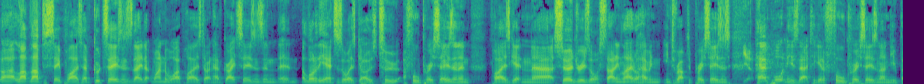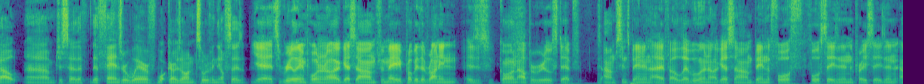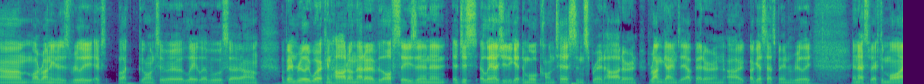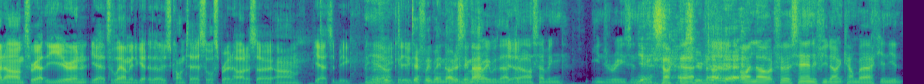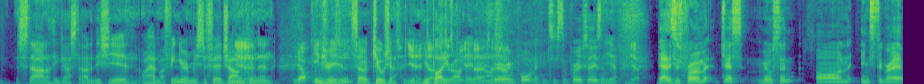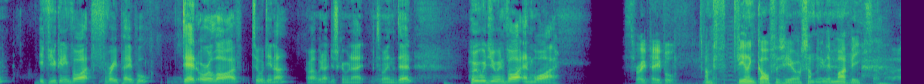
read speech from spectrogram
uh, love love to see players have good seasons. They wonder why players don't have great seasons, and, and a lot of the answers always goes to a full preseason and players getting uh, surgeries or starting late or having interrupted preseasons. Yep. How important is that to get a full preseason under your belt, um, just so the, the fans are aware of what goes on sort of in the off season? Yeah, it's really important. I guess um, for me, probably the running has gone up a real step um, since being in the AFL level, and I guess um, being the fourth fourth season in the preseason, um, my running has really ex- like gone to a elite level. So um, I've been really working hard on that over the off season, and it just allows you to get to more contests and spread harder and run games out better. And uh, I guess that's been really an aspect of mine um, throughout the year, and yeah, it's allowed me to get to those contests or spread harder. So um, yeah, it's a big, Yeah, I big can tick. Definitely been I noticing can agree that. with that, Yeah. Das, having injuries and Yes, things like as that. you know, yeah. I know it firsthand. If you don't come back and you start, I think I started this year. I had my finger and missed a fair chunk, Yeah. and then Yep. injuries, and so it kills you. So Yeah, you're it you're does. bloody Just right there, back. Das. Very important, a consistent preseason. Yep. Yep. Now, this is from Jess Milson on Instagram. If you can invite three people, dead or alive, to a dinner, all right, we don't discriminate between the dead, who would you invite and why? Three people. I'm f- feeling golfers here or something. There might be.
